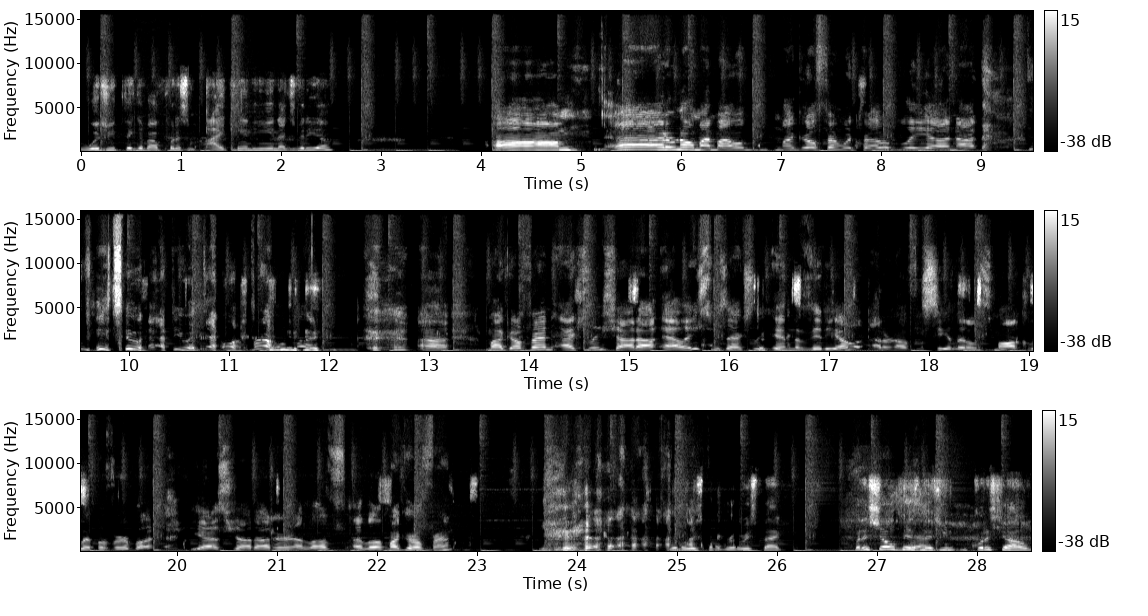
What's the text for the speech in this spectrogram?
Would you think about putting some eye candy in your next video? Um, uh, I don't know. My my my girlfriend would probably uh, not be too happy with that one, bro. uh, my girlfriend actually shout out Allie. She's actually in the video. I don't know if you see a little small clip of her, but yes, shout out her. I love I love my girlfriend. Yeah. real respect, real respect. But it's show business. Yeah. You for the show.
